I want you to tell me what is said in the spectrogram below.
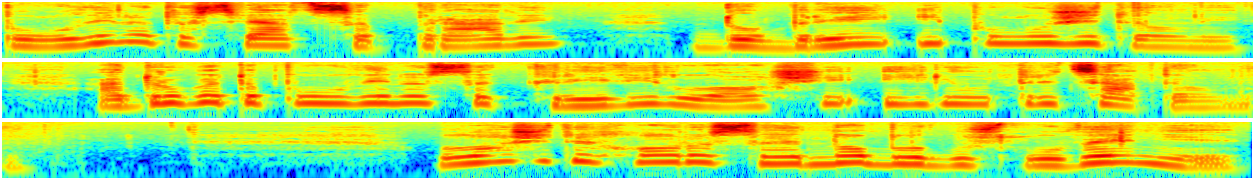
Половината свят са прави, добри и положителни, а другата половина са криви, лоши или отрицателни. Лошите хора са едно благословение,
